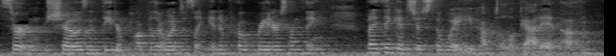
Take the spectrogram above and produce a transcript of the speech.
certain shows and theater popular ones as like inappropriate or something but i think it's just the way you have to look at it. Um,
